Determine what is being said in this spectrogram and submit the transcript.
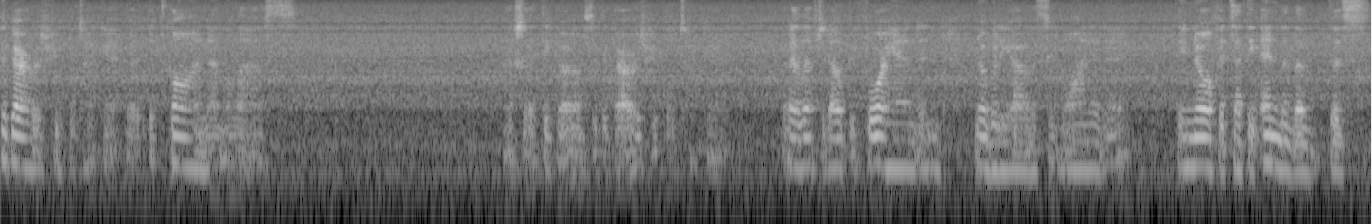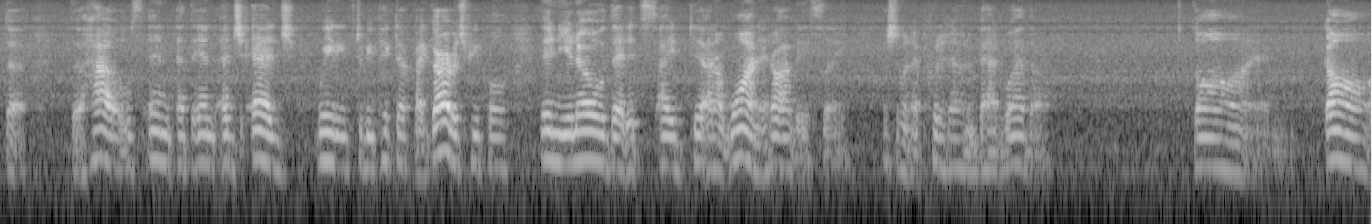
the garbage people took it, but it's gone nonetheless. Actually, I think my the garbage people took it, but I left it out beforehand and nobody obviously wanted it. They know if it's at the end of the the the, the house and at the end edge edge waiting to be picked up by garbage people, then you know that it's I, I don't want it obviously, especially when I put it out in bad weather. Gone, gone.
